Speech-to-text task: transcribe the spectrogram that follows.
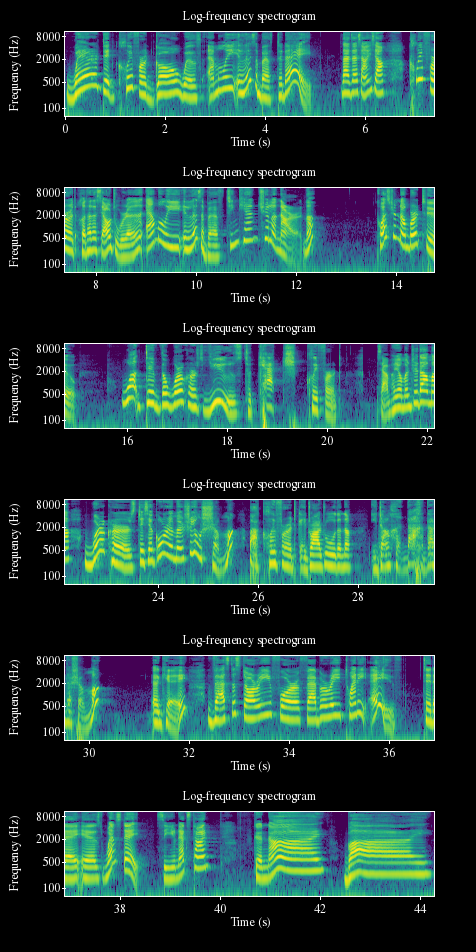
Where did Clifford go with Emily Elizabeth today? 大家想一想，Clifford 和他的小主人 Emily Elizabeth 今天去了哪儿呢？Question number two What did the workers use to catch Clifford? 小朋友们知道吗？Workers 这些工人们是用什么把 Clifford 给抓住的呢？一张很大很大的什么？Okay, that's the story for February 28th. Today is Wednesday. See you next time. Good night. Bye.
